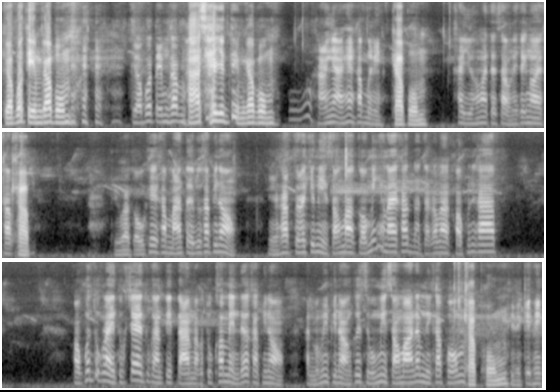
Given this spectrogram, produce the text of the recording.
เกือบพอเต็มครับผม เกือบบ่เต็มครับหาใช้จนเต็มครับผม หางานแห้งครับมื้อนี้ครับผมใครอยู่เข้ามาแต่เสาร์ในจักหน่อยครับครับ ถือว่าก็โอเคครับหมาเติบอยู่ครับพี่น้องนี่นะครับสำหรับคลิปนี้สองบาทก็ไม่อย่างไรครับนอกจากก็ว่าขอบคุณครับขอบคุณทุกไลค์ทุกแชร์ทุกการติดตามแล้วก็ทุกคอมเมนต์เด้อครับพี่น้อง หันบ่มีพี่น้องคือสิบ่มีสองบาทนั่นนี่ครับผมครับผมที่ได้เก็บเห็ด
